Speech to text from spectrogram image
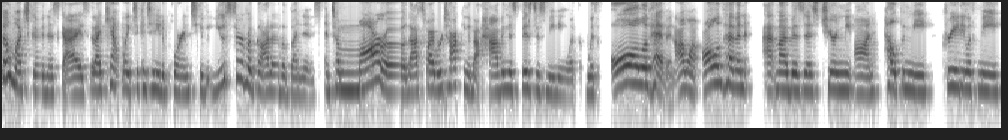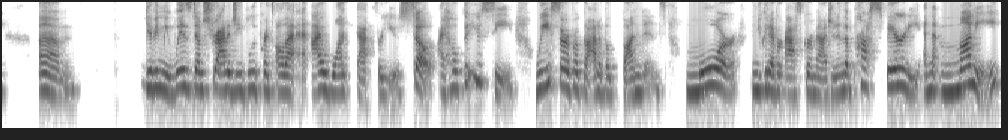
So much goodness, guys, that I can't wait to continue to pour into. But you serve a God of abundance. And tomorrow, that's why we're talking about having this business meeting with, with all of heaven. I want all of heaven at my business cheering me on, helping me, creating with me, um, giving me wisdom, strategy, blueprints, all that. And I want that for you. So I hope that you see we serve a God of abundance, more than you could ever ask or imagine. And the prosperity and that money,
